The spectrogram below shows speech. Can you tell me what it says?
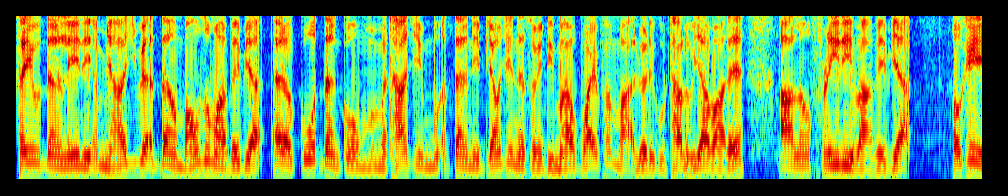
ဆက်ရုပ်တန်လေးတွေအများကြီးပဲအတန်ပေါင်းစုံမှာပဲဗျအဲ့တော့ကိုယ့်အတန်ကိုမထားချင်ဘူးအတန်တွေပြောင်းချင်တယ်ဆိုရင်ဒီမှာ Wi-Fi မှာအလွယ်တကူထားလို့ရပါတယ်အားလုံး free တွေပါပဲဗျ Okay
